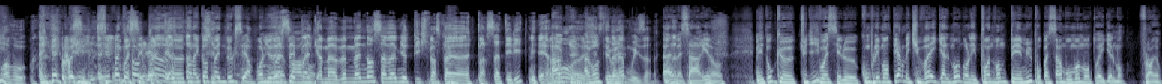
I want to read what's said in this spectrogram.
Bravo. c'est pas Moi, c'est pas euh, dans la campagne d'Auxerre pour Lionel. Moi, c'est pas le cas. Ma- Maintenant, ça va mieux depuis que je passe par, par satellite, mais avant, ok. euh, Avant, j'étais c'était dans ouais. la mouise. hein. Ah bah ça arrive. hein. Mais donc euh, tu dis ouais c'est le complémentaire, mais tu vas également dans les points de vente PMU pour passer un bon moment toi également, Florian.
